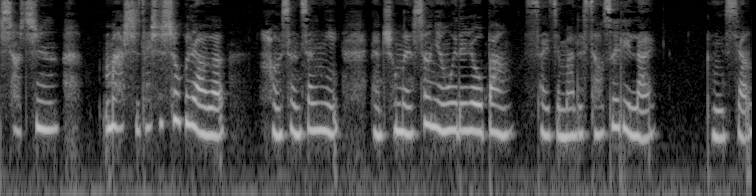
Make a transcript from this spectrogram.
小俊，妈实在是受不了了，好想将你那充满少年味的肉棒塞进妈的小嘴里来，更想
